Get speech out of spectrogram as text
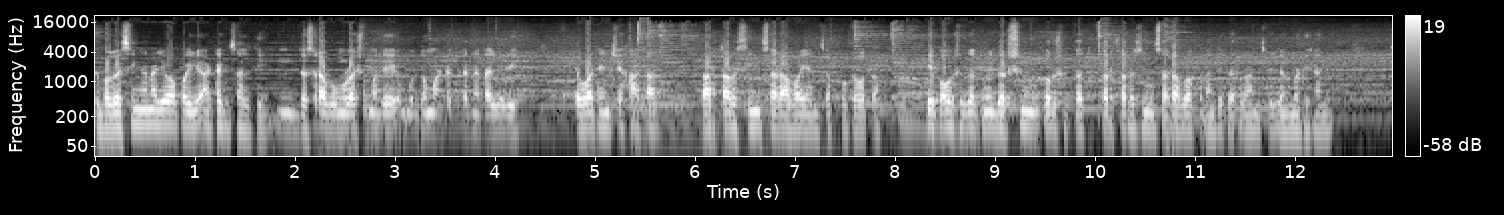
तर भगतसिंगांना जेव्हा पहिली अटक झाली दसरा बोंगलाशमध्ये मुद्दाम अटक करण्यात आलेली तेव्हा त्यांच्या हातात करतार सिंग सराभा यांचा फोटो होता. हे पाहू शकता तुम्ही दर्शन करू शकता करतार सिंग सराभा क्रांतिकारकांचे जन्म ठिकाणी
